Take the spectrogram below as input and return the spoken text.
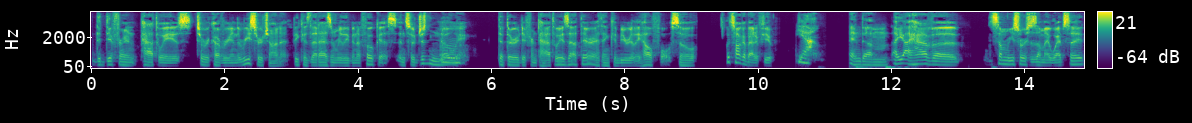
the different pathways to recovery and the research on it because that hasn't really been a focus. And so just knowing that there are different pathways out there, I think can be really helpful. So let's talk about a few. Yeah. And um, I, I have uh, some resources on my website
